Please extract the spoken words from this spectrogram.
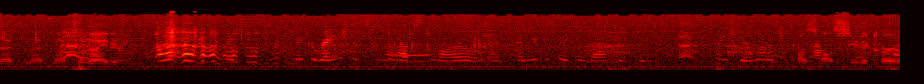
Not, not, not tonight. If, We can make, we can make arrangements perhaps tomorrow and, and, and you can take him back with you. Please, dear, why don't you I'll. See the colonel.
